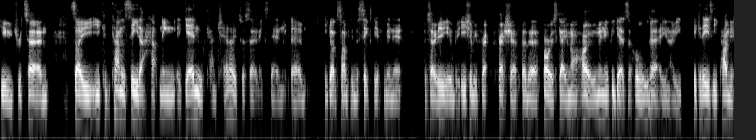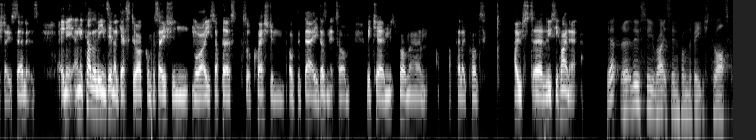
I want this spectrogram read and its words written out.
huge return. So you can kind of see that happening again with Cancelo to a certain extent. Um, he got subbed in the 60th minute, so he, he should be fre- fresher for the Forest game at home. And if he gets a haul there, you know, he, he could easily punish those sellers. And it and it kind of leans in, I guess, to our conversation, or at least our first sort of question of the day, doesn't it, Tom? Which um, is from um, our fellow pod host uh, Lucy Hynett. Yep, uh, Lucy writes in from the beach to ask,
